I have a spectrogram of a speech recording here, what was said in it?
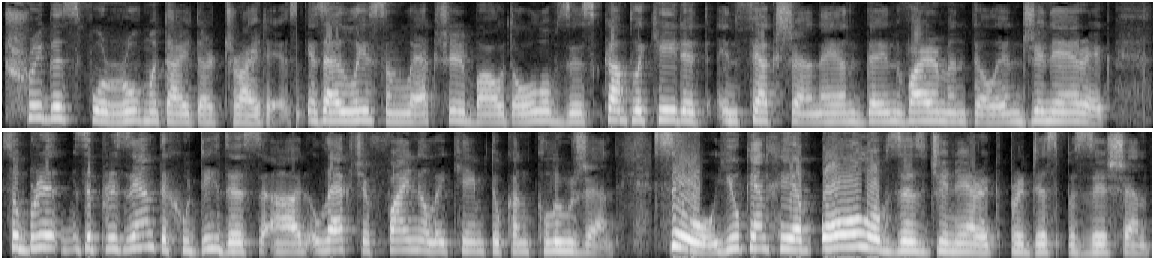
triggers for rheumatoid arthritis. As I listen lecture about all of this complicated infection and the environmental and genetic so the presenter who did this uh, lecture finally came to conclusion. So you can have all of this genetic predisposition.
